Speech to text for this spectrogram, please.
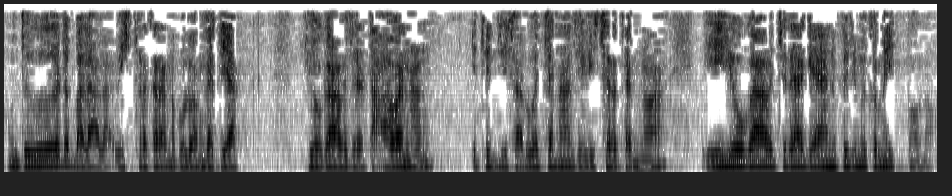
හොඳට බලලා විස්තර කරන්න පුළුවන් ගතියක් යෝගාවචරයට ආවනම් එතෙන්දි සරුවචනාංශي විස්තර කරනවා ඒ යෝගාවචරය ඥාන පරිමකම ඉක්මවනවා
